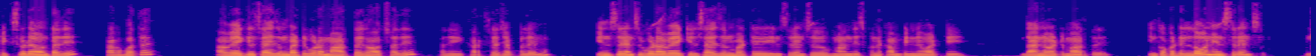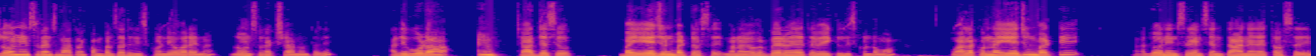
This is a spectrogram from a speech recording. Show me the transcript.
ఫిక్స్డే ఉంటుంది. కాకపోతే ఆ వెహికల్ సైజుని బట్టి కూడా మారుతుంది కావచ్చు అది. అది కరెక్ట్గా చెప్పలేము. ఇన్సూరెన్స్ కూడా వెహికల్ సైజుని బట్టి ఇన్సూరెన్స్ మనం తీసుకునే కంపెనీని బట్టి దాన్ని బట్టి మారుతుంది. ఇంకొకటి లోన్ ఇన్సూరెన్స్ లోన్ ఇన్సూరెన్స్ మాత్రం కంపల్సరీ తీసుకోండి ఎవరైనా. లోన్ సురక్ష అని ఉంటుంది. అది కూడా ఛార్జెస్ బై ఏజ్ని బట్టి వస్తాయి. మనం ఎవరి పేరు మీద అయితే వెహికల్ తీసుకుంటామో వాళ్ళకున్న ఏజ్ని బట్టి లోన్ ఇన్సూరెన్స్ ఎంత అనేది అయితే వస్తుంది.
